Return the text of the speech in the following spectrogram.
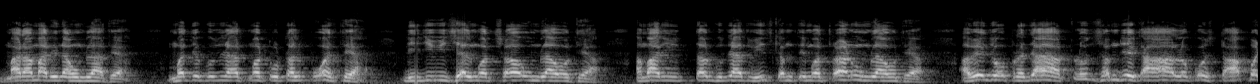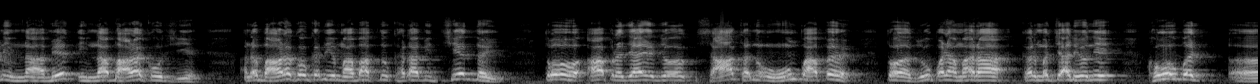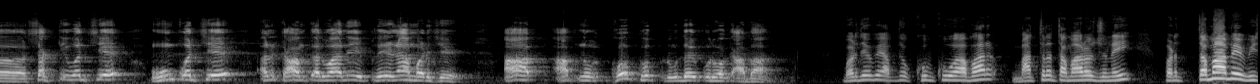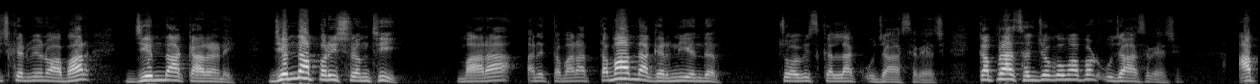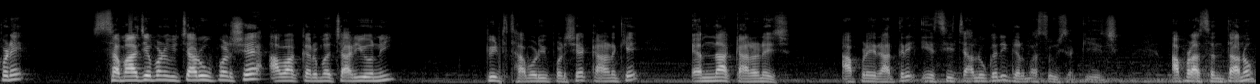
મારામારીના હુમલા થયા. મધ્ય ગુજરાતમાં ટોટલ પાંચ થયા. ડીજીવીસીએલમાં છ હુમલાઓ થયા. અમારી ઉત્તર ગુજરાત વીજ કંપનીમાં ત્રણ હુમલાઓ થયા. હવે જો પ્રજા આટલું જ સમજે કે આ લોકો સ્ટાફ પણ એમના, અમે એમના બાળકો છીએ અને બાળકો કદી મા બાપનું ખરાબ ઈચ્છે જ નહીં, તો આ પ્રજાએ જો સાથ અને હુંપ આપે, તો હજુ પણ અમારા કર્મચારીઓની ખૂબ જ શક્તિ વધશે ઊંપ વધશે અને કામ કરવાની પ્રેરણા મળશે. આપ, આપનો ખૂબ ખૂબ હૃદયપૂર્વક આભાર. બળદેવભાઈ, આપનો ખૂબ ખૂબ આભાર. માત્ર તમારો જ નહીં, પણ તમામે વીજકર્મીઓનો આભાર જેમના કારણે, જેમના પરિશ્રમથી મારા અને તમારા તમામના ઘરની અંદર ચોવીસ કલાક ઉજાસ રહે છે. કપરા સંજોગોમાં પણ ઉજાસ રહે છે. આપણે સમાજે પણ વિચારવું પડશે, આવા કર્મચારીઓની પીઠ થાબડવી પડશે, કારણ કે એમના કારણે જ આપણે રાત્રે એસી ચાલુ કરી ઘરમાં સૂઈ શકીએ છીએ. આપણા સંતાનો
